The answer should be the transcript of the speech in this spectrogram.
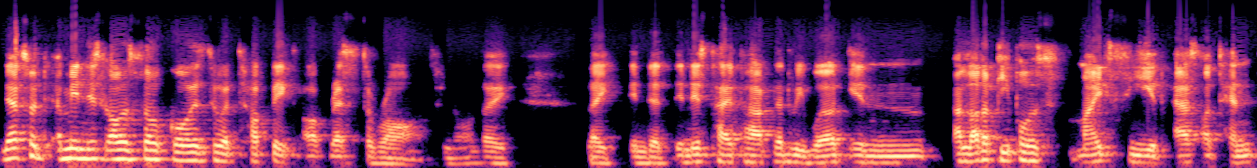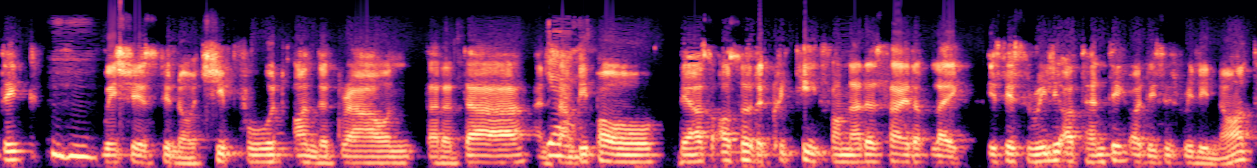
that's what I mean. This also goes to a topic of restaurants. You know, like like in the in this Thai park that we work in, a lot of people might see it as authentic, hmm which is you know cheap food on the ground, da da da. And Yeah. some people there's also the critique from the other side of like, is this really authentic or this is really not?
